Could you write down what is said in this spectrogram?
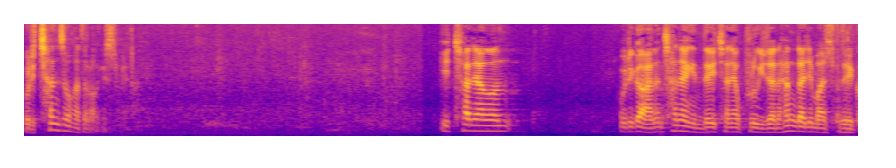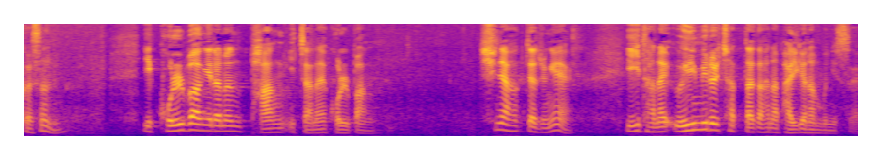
우리 찬송하도록 하겠습니다. 이 찬양은 우리가 아는 찬양인데 이 찬양 부르기 전에 한 가지 말씀드릴 것은 이 골방이라는 방 있잖아요. 골방. 신약학자 중에 이 단어의 의미를 찾다가 하나 발견한 분이 있어요.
